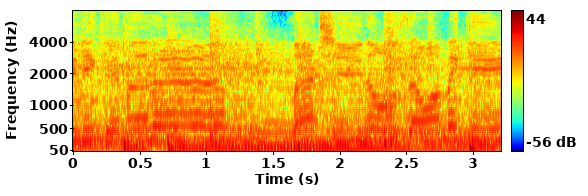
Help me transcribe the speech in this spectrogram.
に煙る街のざわめき。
